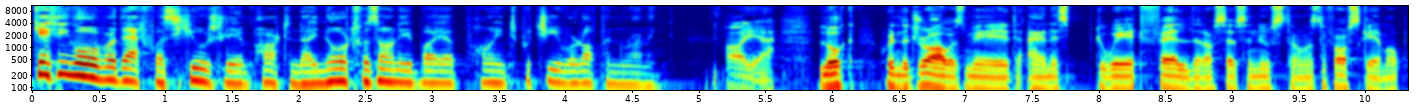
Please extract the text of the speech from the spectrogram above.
getting over that was hugely important. I know it was only by a point, but you were up and running. Oh yeah, look when the draw was made and the way it fell that ourselves and Newcestown was the first game up.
